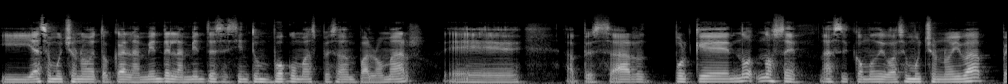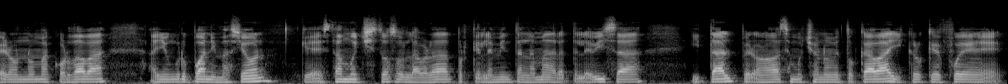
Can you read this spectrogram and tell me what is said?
Y hace mucho no me toca el ambiente, el ambiente se siente un poco más pesado en Palomar, a pesar porque no, no sé, así como digo, hace mucho no iba, pero no me acordaba. Hay un grupo de animación que están muy chistosos, la verdad, porque le mientan la madre a Televisa y tal, pero hace mucho no me tocaba y creo que fue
